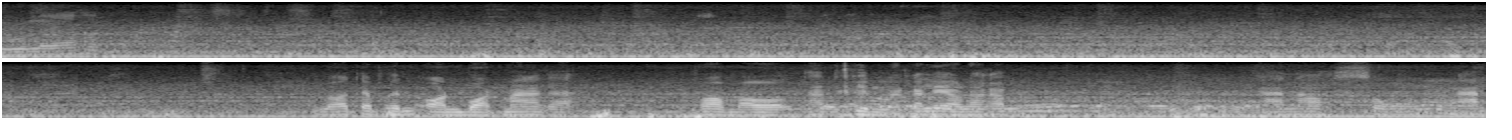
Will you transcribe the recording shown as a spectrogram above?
ดูแลครับรอแต่เพิ่นอ่อนบอดมากอะพร้อมเอาทัดขึ้นแล้วก็เลี้ยวแล้วครับ งานเอาทรงงาน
